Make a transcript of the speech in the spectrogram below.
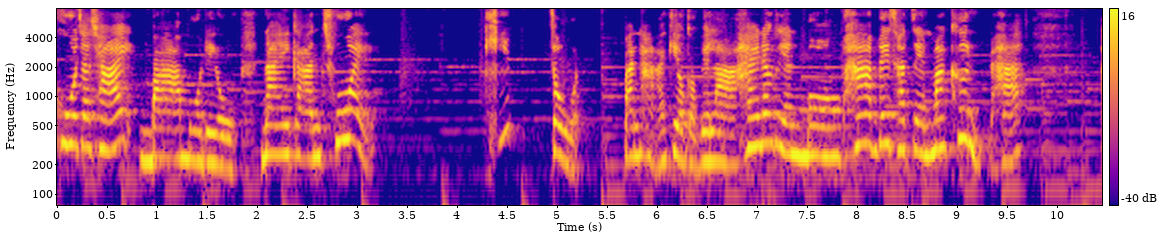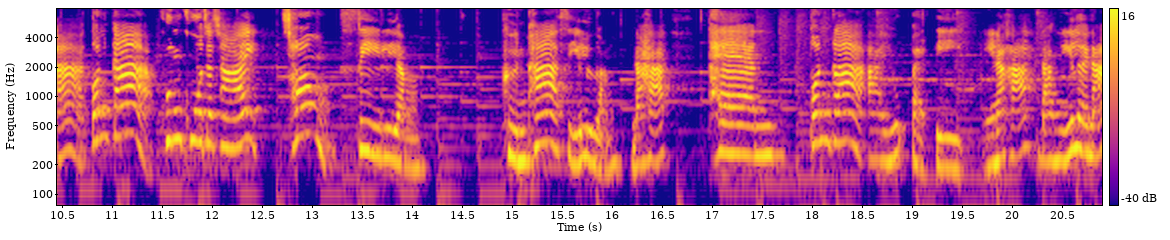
ครูจะใช้บาร์โมเดลในการช่วย คิดโจทย์ปัญหาเกี่ยวกับเวลาให้นักเรียนมองภาพได้ชัดเจนมากขึ้นนะคะอ่าต้นกล้าคุณครูจะใช้ช่องสี่เหลี่ยม ผืนผ้าสีเหลืองนะคะ นต้นกล้าอายุ 8 ปีนี่นะคะ ดังนี้เลยนะ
